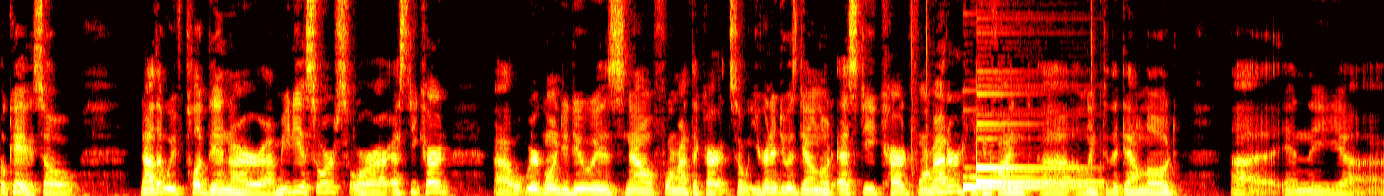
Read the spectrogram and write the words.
Okay, so now that we've plugged in our uh, media source or our SD card, uh, what we're going to do is now format the card. So what you're going to do is download SD card formatter. You can find uh, a link to the download uh, in the uh,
